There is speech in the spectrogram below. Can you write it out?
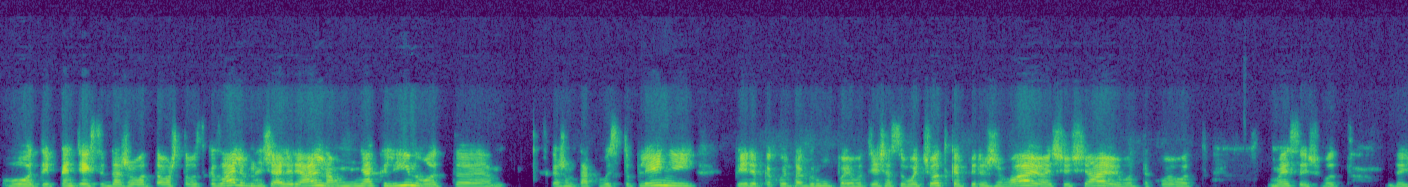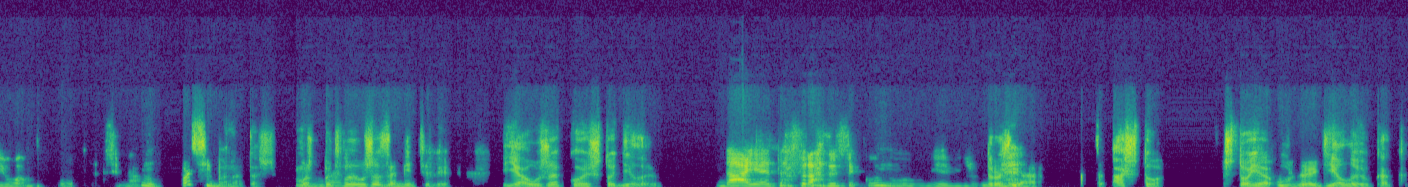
Вот, и в контексте даже вот того, что вы сказали вначале, реально у меня клин, вот, э, скажем так, выступлений перед какой-то группой. Вот я сейчас его четко переживаю, ощущаю, и вот такой вот месседж вот даю вам. Ну, Спасибо, Наташа. Может быть, вы уже заметили. Я уже кое-что делаю. Да, я это сразу секунду, я вижу. Друзья, а что? Что я уже делаю как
